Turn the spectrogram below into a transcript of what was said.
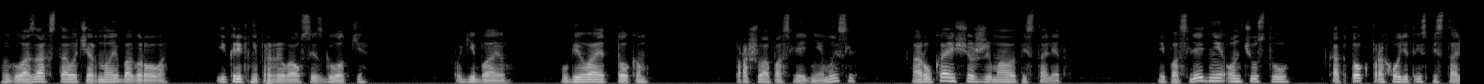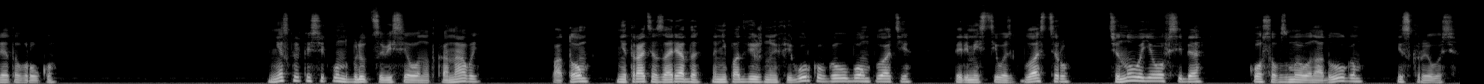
В глазах стало черно и багрово, и крик не прорывался из глотки. «Погибаю. Убивает током». Прошла последняя мысль, а рука еще сжимала пистолет. И последнее он чувствовал, как ток проходит из пистолета в руку. Несколько секунд блюдце висело над канавой, потом, не тратя заряда на неподвижную фигурку в голубом платье, переместилось к бластеру, тянула его в себя, косо взмыла над лугом и скрылась.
